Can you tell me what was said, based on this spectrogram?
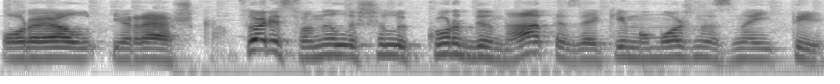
Орел і Решка. Сторіс вони лишили координати, за якими можна знайти.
